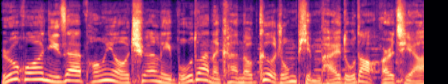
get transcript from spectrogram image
如果你在朋友圈里不断的看到各种品牌独到，而且啊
